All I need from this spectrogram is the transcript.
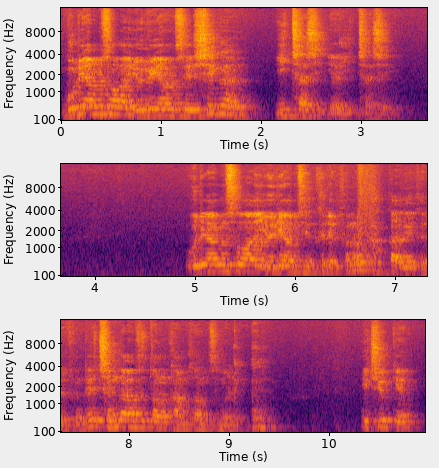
무리함수와 유리함수의 식은 2차식이야, 2차식. 무리함수와 유리함수의 그래프는 각각의 그래프인데 증가함수 또는 감소함수만 있고. 이 지울게요.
